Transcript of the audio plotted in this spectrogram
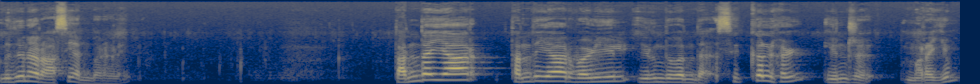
மிதுன ராசி அன்பர்களே தந்தையார் தந்தையார் வழியில் இருந்து வந்த சிக்கல்கள் இன்று மறையும்.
